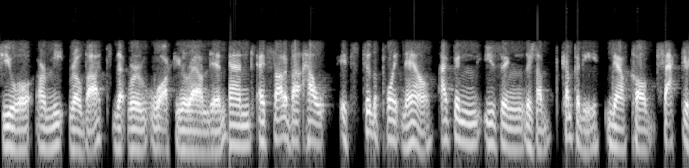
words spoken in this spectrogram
fuel our meat robots that we're walking around in. And I thought about how it's to the point now. I've been using, there's a company now called Factor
